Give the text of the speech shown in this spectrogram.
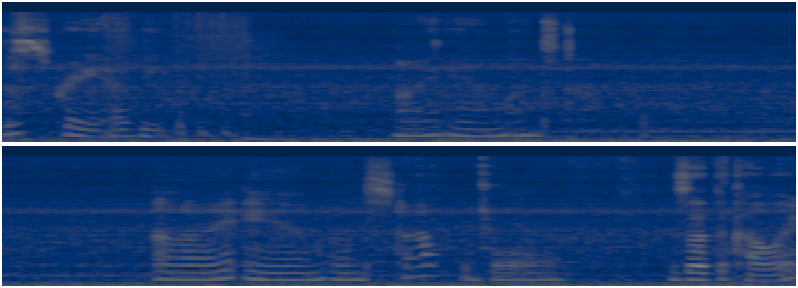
this is pretty heavy. I am unstoppable. I am unstoppable. Is that the color?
